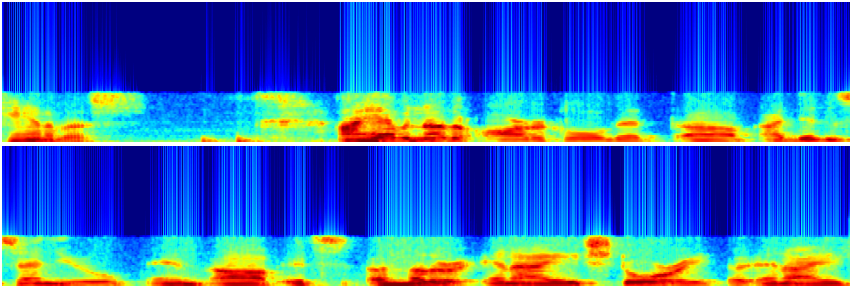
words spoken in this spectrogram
cannabis. I have another article that uh, I didn't send you, and uh, it's another NIH story, uh, NIH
